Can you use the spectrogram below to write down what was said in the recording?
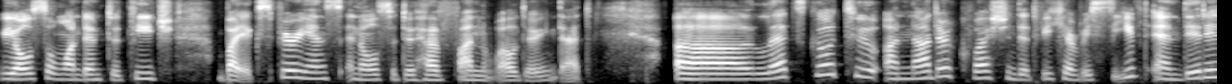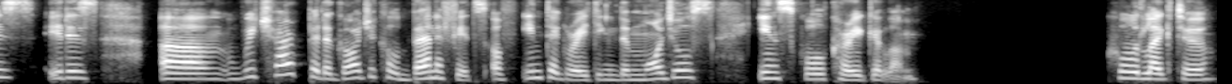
we also want them to teach by experience and also to have fun while doing that. Uh, let's go to another question that we have received and it is it is um, which are pedagogical benefits of integrating the modules in school curriculum? Who would like to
